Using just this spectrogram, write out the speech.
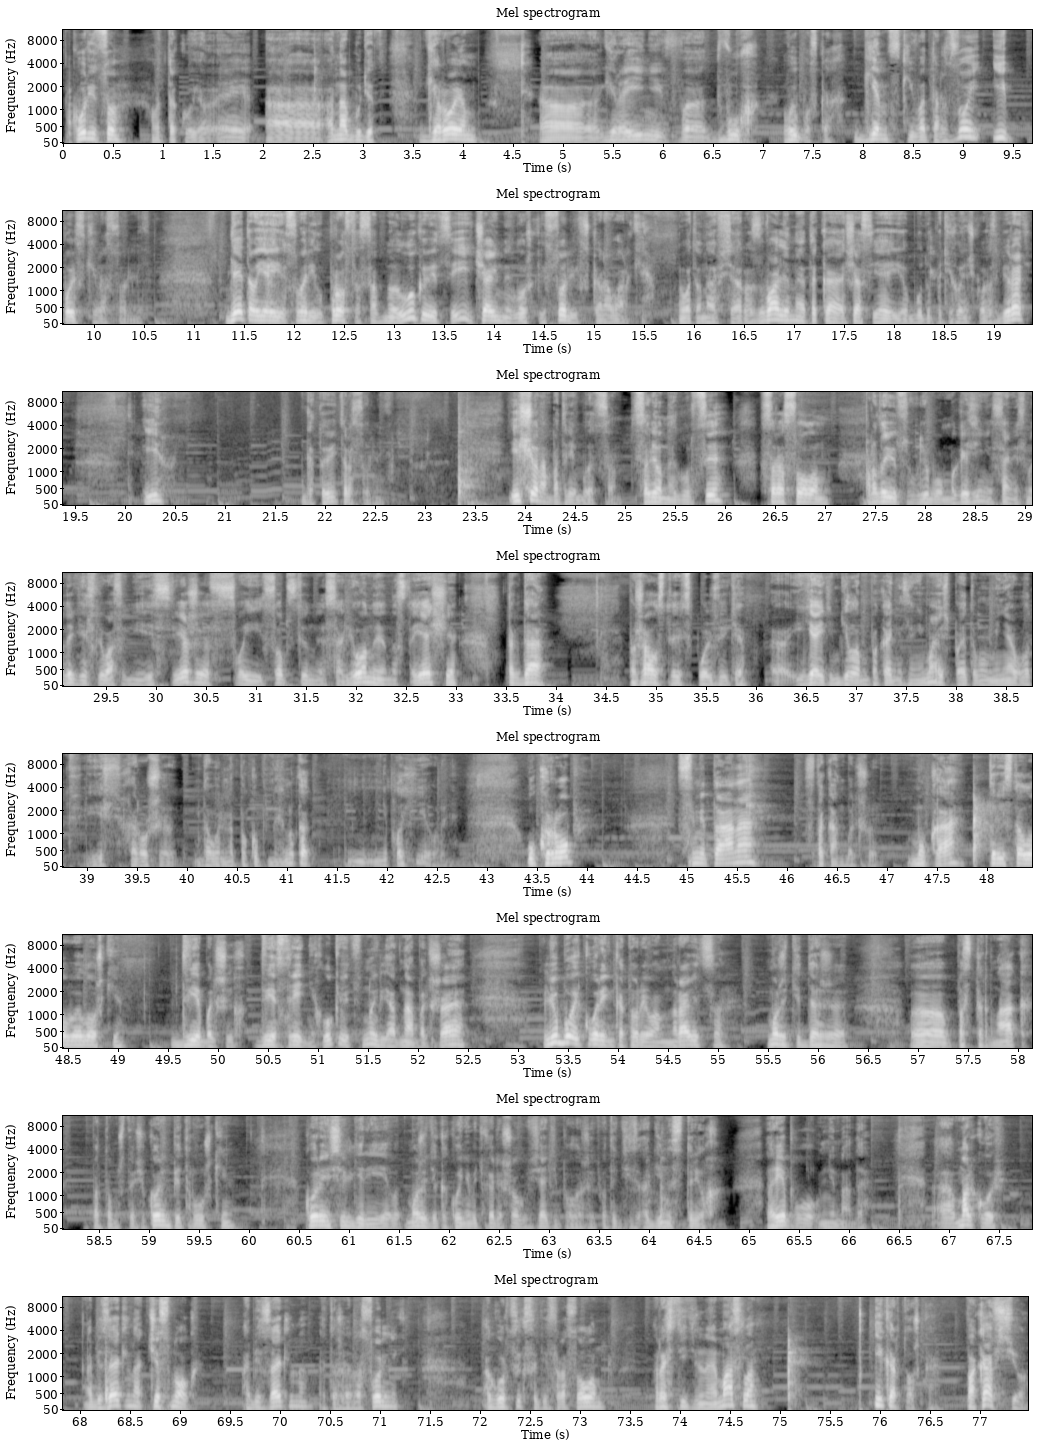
курицу, вот такую. И, а, она будет героем, э, героиней в двух выпусках «Генский ватерзой» и «Польский рассольник». Для этого я ее сварил просто с одной луковицей и чайной ложкой соли в скороварке. Вот она вся разваленная такая. Сейчас я ее буду потихонечку разбирать и готовить рассольник. Еще нам потребуются соленые огурцы с рассолом. Продаются в любом магазине. Сами смотрите, если у вас они есть свежие, свои собственные, соленые, настоящие, тогда, пожалуйста, используйте. Э, я этим делом пока не занимаюсь, поэтому у меня вот есть хорошие, довольно покупные. Ну как, неплохие вроде. Укроп, сметана, стакан большой, мука, 3 столовые ложки, две больших, две средних луковицы, ну или одна большая. Любой корень, который вам нравится. Можете даже э, пастернак, потом что еще, корень петрушки, корень сельдерея. Вот можете какой-нибудь корешок взять и положить. Вот эти один из трех. Репу не надо. А, морковь обязательно. Чеснок обязательно. Это же рассольник. Огурцы, кстати, с рассолом. Растительное масло и картошка. Пока все.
